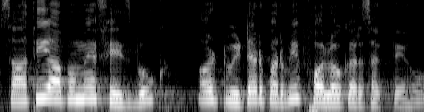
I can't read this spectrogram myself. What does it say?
साथ ही आप हमें फेसबुक और ट्विटर पर भी फॉलो कर सकते हो।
